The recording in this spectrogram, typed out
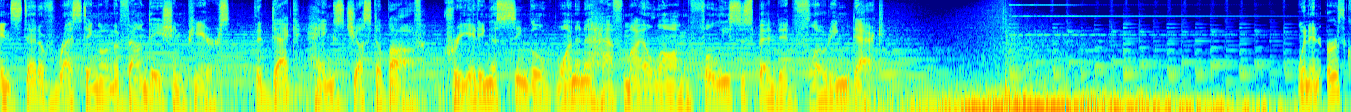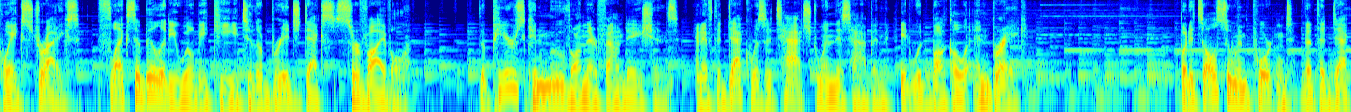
Instead of resting on the foundation piers, the deck hangs just above, creating a single one and a half mile long, fully suspended floating deck. When an earthquake strikes, flexibility will be key to the bridge deck's survival. The piers can move on their foundations, and if the deck was attached when this happened, it would buckle and break. But it's also important that the deck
